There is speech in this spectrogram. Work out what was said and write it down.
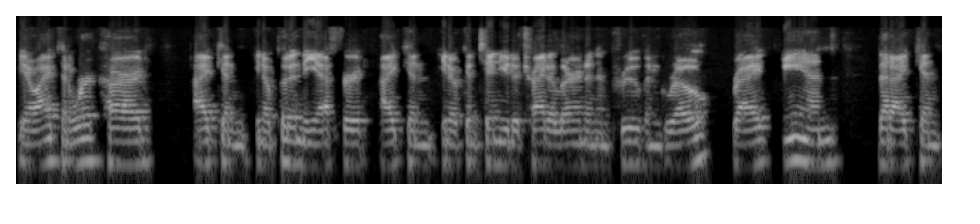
you know I can work hard, I can you know put in the effort, I can you know continue to try to learn and improve and grow, right, and that I can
